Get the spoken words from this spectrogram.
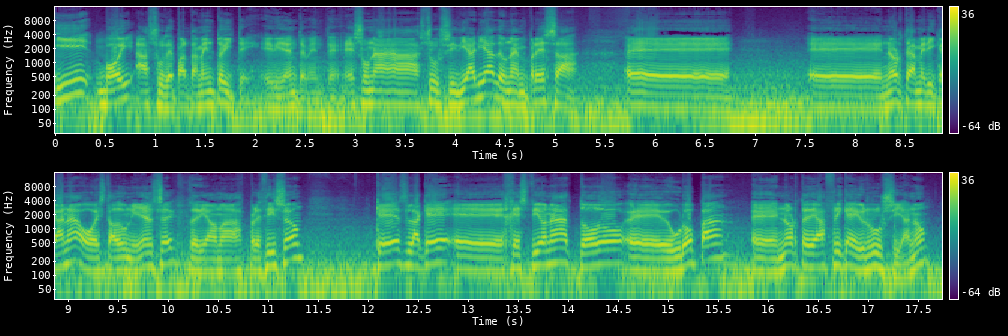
y voy a su departamento IT, evidentemente. Es una subsidiaria de una empresa norteamericana o estadounidense, sería más preciso, que es la que eh, gestiona todo eh, Europa, norte de África y Rusia, ¿no?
